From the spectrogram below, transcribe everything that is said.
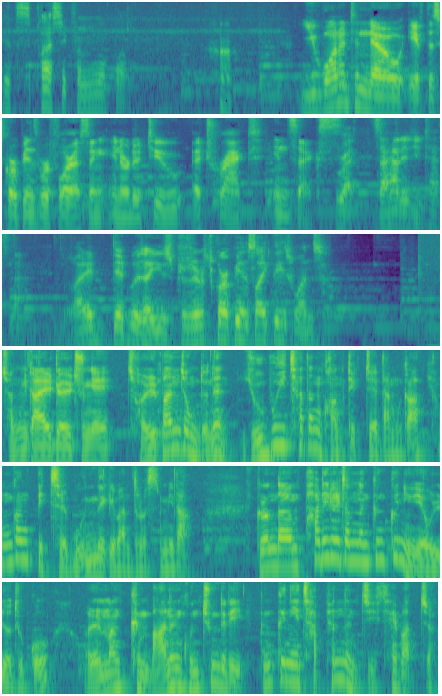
It's plastic from a milk bottle. You wanted to know if the scorpions were fluorescing in order to attract insects. Right. So how did you test that? What I did was I used preserved scorpions like these ones. 전갈들 중에 절반 정도는 UV 차단 광택제 담가 형광빛을 못 내게 만들었습니다. 그런 다음 파리를 잡는 끈끈이 위에 올려두고 얼만큼 많은 곤충들이 끈끈이 잡혔는지 세봤죠.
